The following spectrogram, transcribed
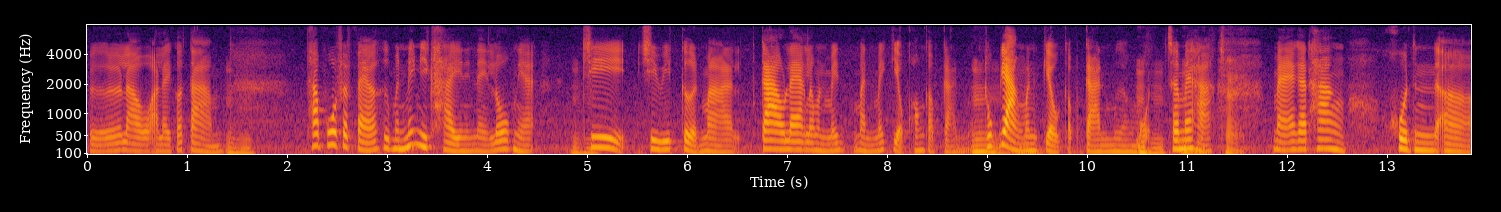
หรือเราอะไรก็ตามอืมถ้าพูดแฟร์ๆก็คือมันไม่มีใครในในโลกเนี้ยอืม ที่ชีวิตเกิดมาก้าวแรกแล้วมันไม่ มันไม่เกี่ยวข้องกับการเมืองอืมทุกอย่างมันเกี่ยวกับการเมืองหมดใช่ไหมคะใช่แม้กระทั่งคุณเอ่อ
